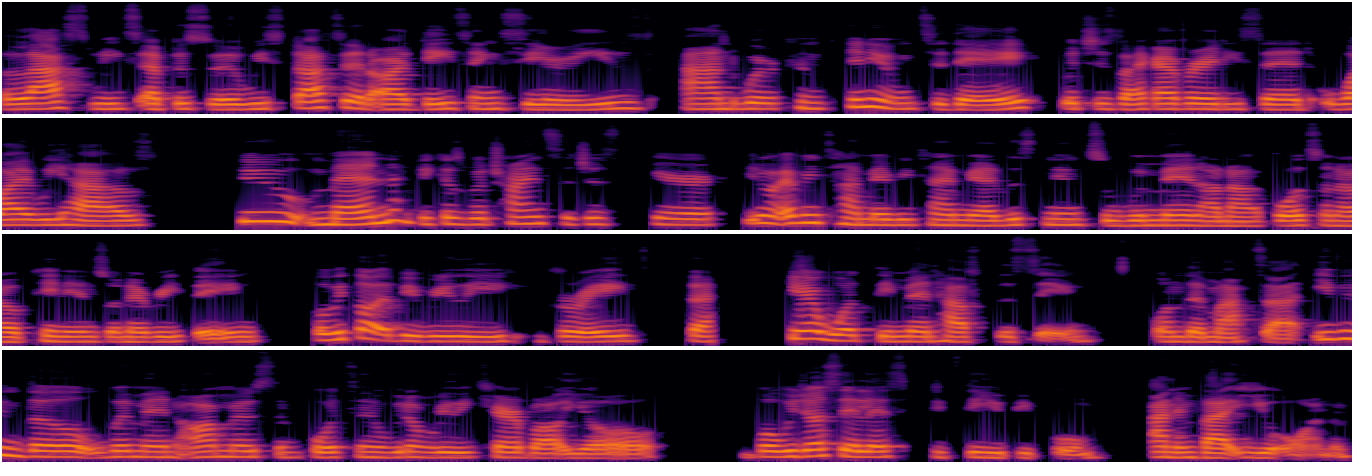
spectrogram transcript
last week's episode, we started our dating series and we're continuing today, which is, like I've already said, why we have two men because we're trying to just hear, you know, every time, every time we are listening to women and our thoughts and our opinions on everything. But we thought it'd be really great to hear what the men have to say on the matter. Even though women are most important, we don't really care about y'all, but we just say, let's pity you people and invite you on.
